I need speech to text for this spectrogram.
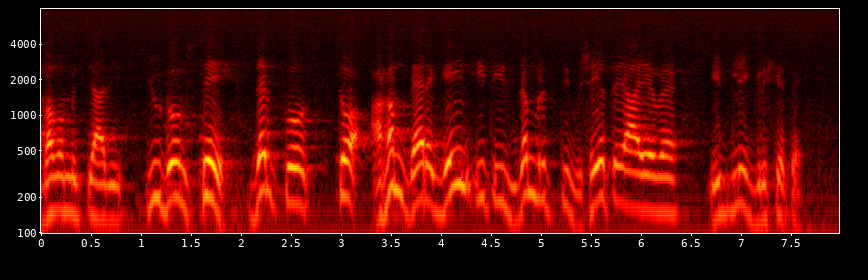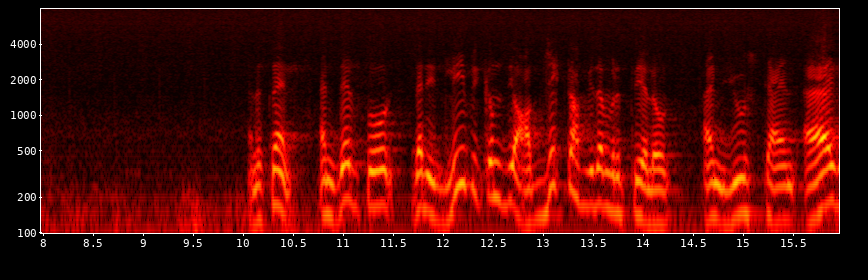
Abhavam Ityadi. You don't say. Therefore, so Aham there again it is Idamvritti Vishayataya eva Idli Grishyate. Understand? And therefore, that idli becomes the object of Vidam Vritti alone. And you stand as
